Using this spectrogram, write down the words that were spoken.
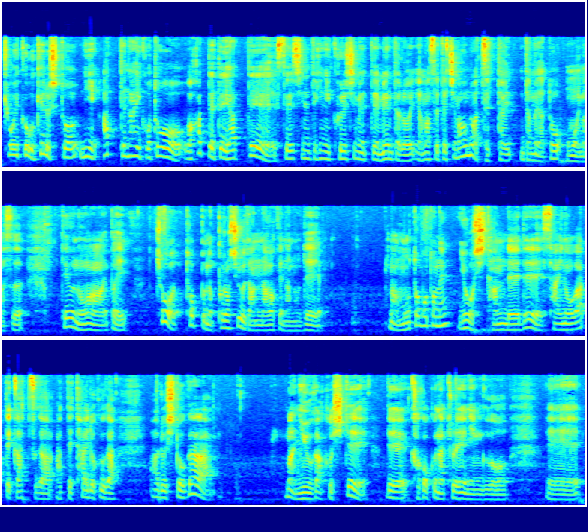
教育を受ける人に合ってないことを分かっててやって精神的に苦しめてメンタルを病ませてしまうのは絶対ダメだと思います。っていうのはやっぱり超トップのプロ集団なわけなのでもともとね容姿端麗で才能があってガッツがあって体力がある人が、まあ、入学してで過酷なトレーニングをえ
